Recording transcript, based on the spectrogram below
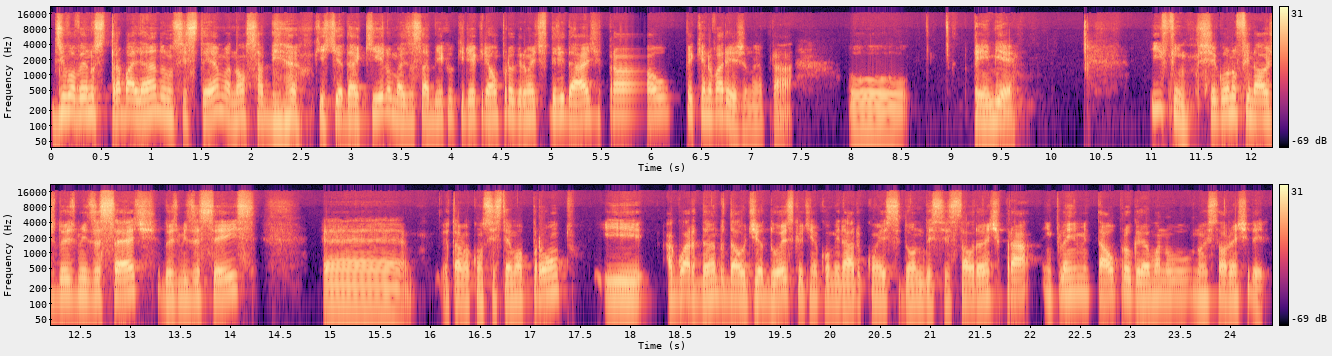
desenvolvendo, trabalhando no sistema, não sabia o que, que ia daquilo, mas eu sabia que eu queria criar um programa de fidelidade para o pequeno varejo, né, para o PME. Enfim, chegou no final de 2017, 2016, é, eu estava com o sistema pronto e aguardando dar o dia 2 que eu tinha combinado com esse dono desse restaurante para implementar o programa no, no restaurante dele.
